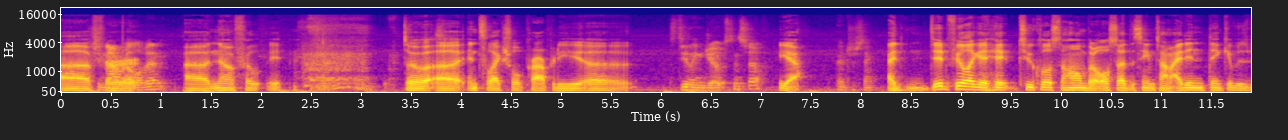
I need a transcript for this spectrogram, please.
uh, She's not relevant. Uh, no, for it. So uh, intellectual property. Uh, Stealing jokes and stuff. yeah. Interesting. I did feel like it hit too close to home, but also at the same time, I didn't think it was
